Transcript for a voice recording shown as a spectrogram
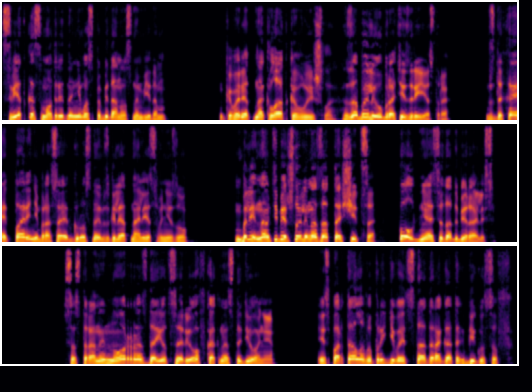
Светка смотрит на него с победоносным видом. Говорят, накладка вышла. Забыли убрать из реестра. Вздыхает парень и бросает грустный взгляд на лес внизу. «Блин, нам теперь что ли назад тащиться? Полдня сюда добирались». Со стороны нор раздается рев, как на стадионе. Из портала выпрыгивает стадо рогатых бигусов.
